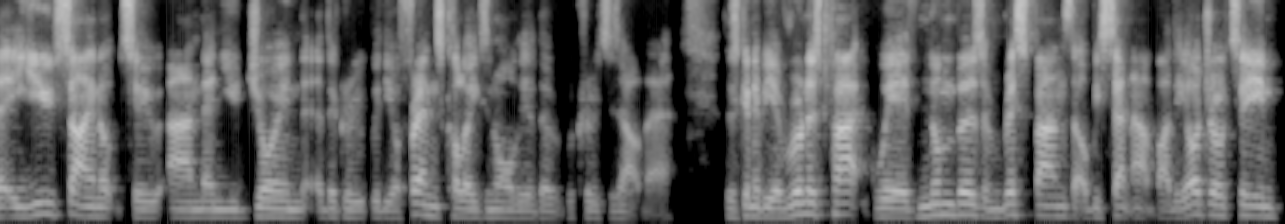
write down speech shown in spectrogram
that you sign up to, and then you join the group with your friends, colleagues, and all the other recruiters out there. There's going to be a runner's pack with numbers and wristbands that will be sent out by the Odro team,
